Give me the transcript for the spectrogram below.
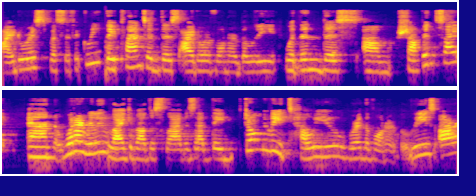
IDOR specifically. They planted this IDOR vulnerability within this um, site And what I really like about this lab is that they don't really tell you where the vulnerabilities are.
